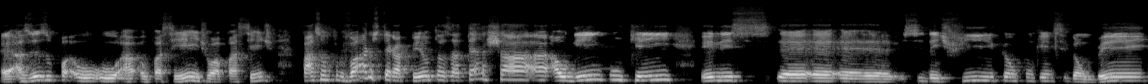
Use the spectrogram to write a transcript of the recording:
Às vezes o, o, a, o paciente ou a paciente passam por vários terapeutas até achar alguém com quem eles é, é, se identificam, com quem eles se dão bem.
